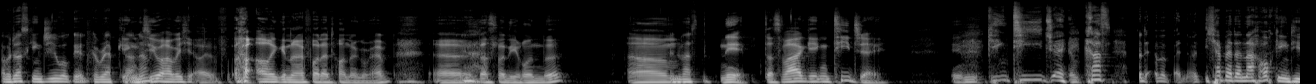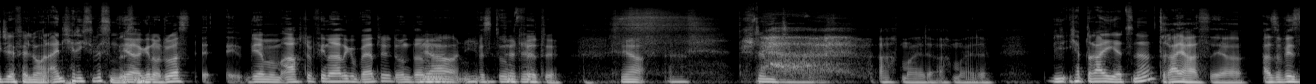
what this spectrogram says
Aber du hast gegen Gio ge gerappt, Gegen da, ne? Gio habe ich äh, original vor der Tonne gerappt. Äh, Das war die Runde. Ähm, In was? nee, das war gegen TJ. In, Gegen TJ. Krass. Ich habe ja danach auch gegen TJ verloren. Eigentlich hätte ich es wissen müssen. ja, genau. Du hast, äh, wir haben im Achtelfinale gebettelt und dann Ja, und bist du im Viertel. Ja. äh, Stimmt. Ach Malte, ach Malte. Wie, ich habe drei jetzt, ne? Drei hast du ja. Also wir Von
